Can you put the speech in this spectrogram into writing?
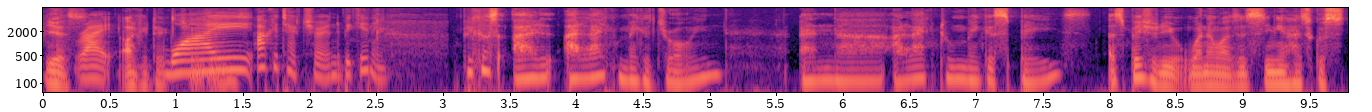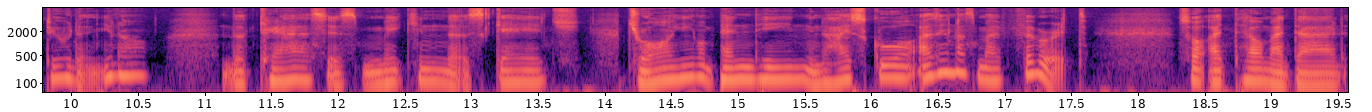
Yes, Right. architecture, Why yes. architecture in the beginning? Because I I like make a drawing, and uh, I like to make a space. Especially when I was a senior high school student, you know, the class is making the sketch, drawing or painting in high school. I think that's my favorite. So I tell my dad,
